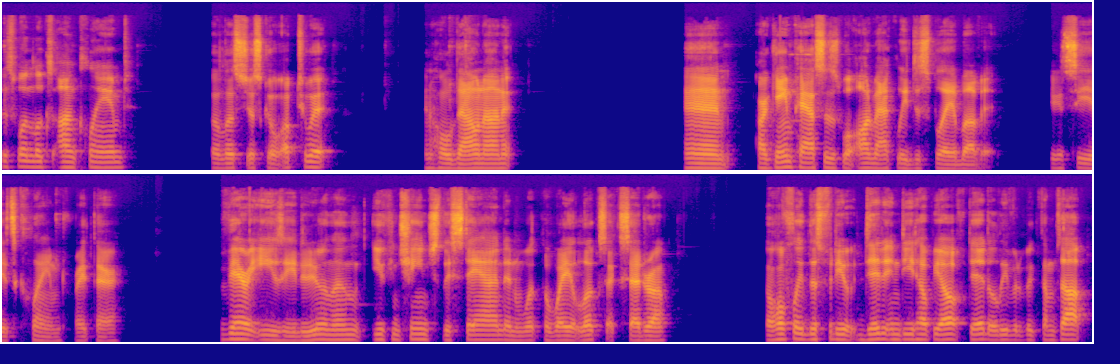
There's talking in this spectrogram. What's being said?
this one looks unclaimed. So let's just go up to it and hold down on it. And our game passes will automatically display above it. You can see it's claimed right there. Very easy to do, and then you can change the stand and what the way it looks, etc. So hopefully this video did indeed help you out. If did, leave it a big thumbs up.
